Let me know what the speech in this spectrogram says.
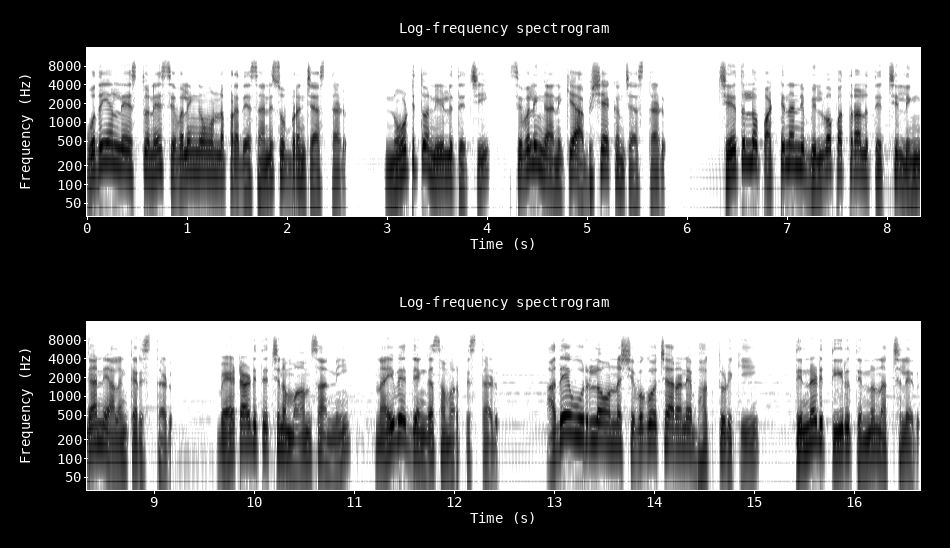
ఉదయం లేస్తూనే శివలింగం ఉన్న ప్రదేశాన్ని శుభ్రం చేస్తాడు. నోటితో నీళ్ళు తెచ్చి శివలింగానికి అభిషేకం చేస్తాడు. చేతుల్లో పట్టినన్ని బిల్వపత్రాలు తెచ్చి లింగాన్ని అలంకరిస్తాడు. వేటాడి తెచ్చిన మాంసాన్ని నైవేద్యంగా సమర్పిస్తాడు. అదే ఊరిలో ఉన్న శివగోచారనే భక్తుడికి తిన్నడి తీరు తిన్ను నచ్చలేదు.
